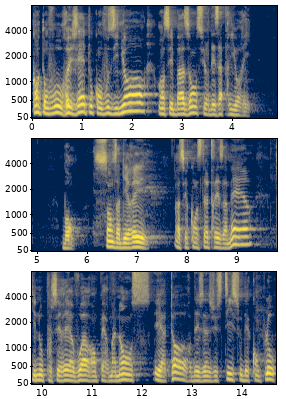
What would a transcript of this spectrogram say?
quand on vous rejette ou qu'on vous ignore en se basant sur des a priori? Bon, sans adhérer à ce constat très amer, qui nous pousserait à voir en permanence et à tort des injustices ou des complots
